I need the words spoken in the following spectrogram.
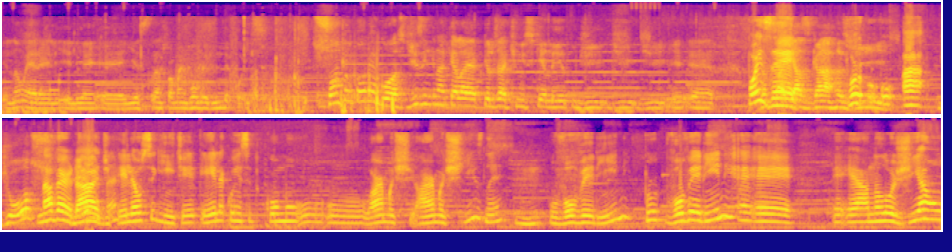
Ele não era, ele, ele é, é, ia se transformar em Wolverine depois. Só que tô um negócio, dizem que naquela época ele já tinha um esqueleto de. de, de é, Pois é. as garras Por- de, o- a- de osso. na verdade, mesmo, né? ele é o seguinte, ele, é conhecido como o, o arma, arma X, né? Uhum. o Wolverine. Por Wolverine é, é, é- é a analogia a um,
